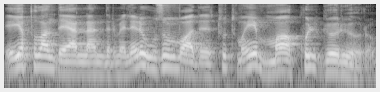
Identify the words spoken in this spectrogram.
e, yapılan değerlendirmeleri uzun vadede tutmayı makul görüyorum.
